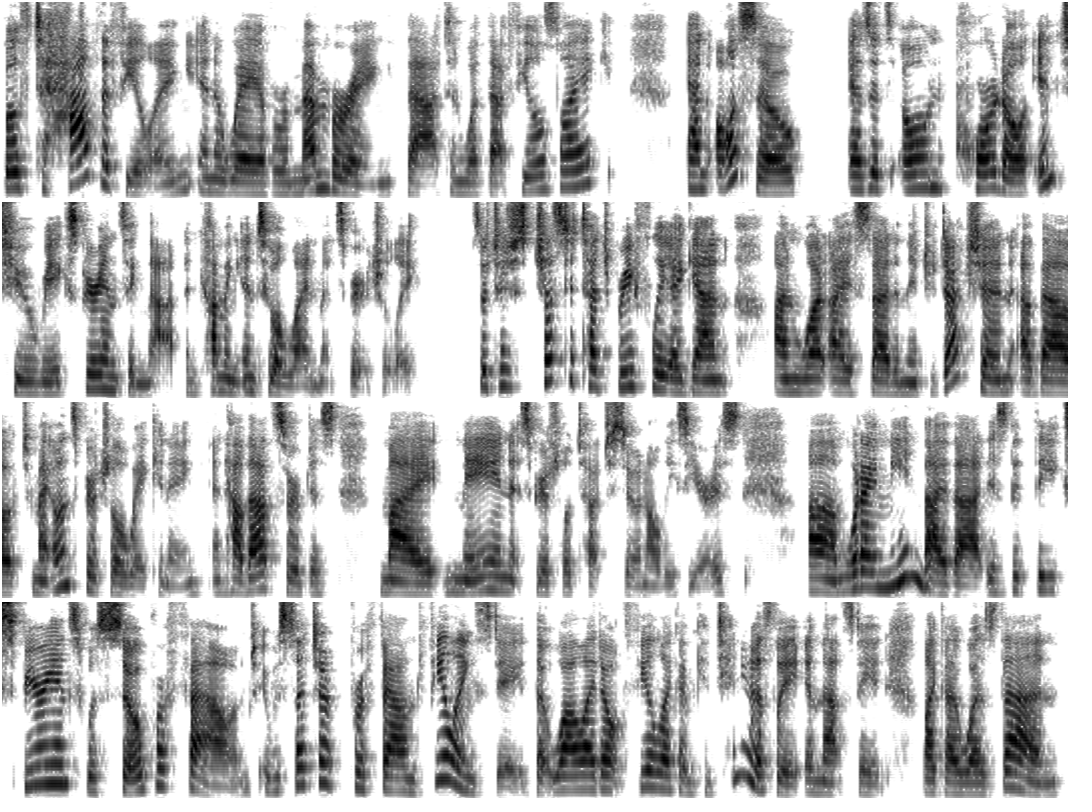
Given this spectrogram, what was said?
Both to have the feeling in a way of remembering that and what that feels like, and also as its own portal into re experiencing that and coming into alignment spiritually. So, just, just to touch briefly again on what I said in the introduction about my own spiritual awakening and how that served as my main spiritual touchstone all these years, um, what I mean by that is that the experience was so profound. It was such a profound feeling state that while I don't feel like I'm continuously in that state like I was then,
